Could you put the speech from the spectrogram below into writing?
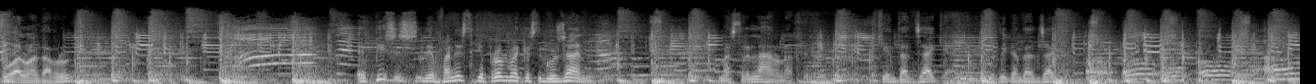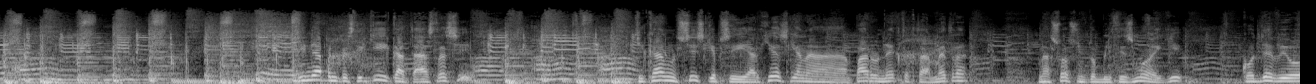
Πού άλλο να τα βρουν. Επίσης διεμφανίστηκε πρόβλημα και στην Κουζάνη Μας τρελάνουν αυτοί. Και τα τζάκια. Βρεθήκαν τα τζάκια. Είναι απελπιστική η κατάσταση Και κάνουν σύσκεψη οι αρχές Για να πάρουν έκτακτα μέτρα Να σώσουν τον πληθυσμό εκεί. Κοντεύει ο,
